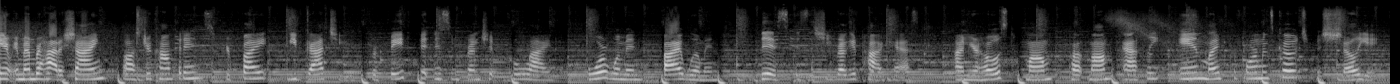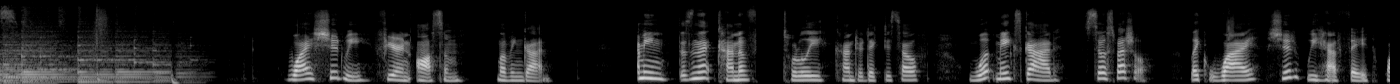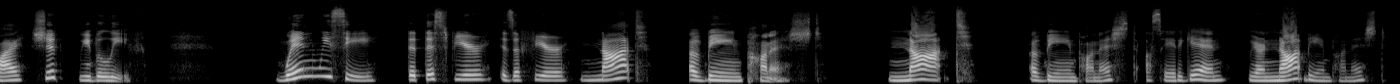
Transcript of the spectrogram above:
Can't remember how to shine? Lost your confidence? Your fight? We've got you. For faith, fitness, and friendship collide. For women, by women. This is the She Rugged Podcast. I'm your host, mom, pup mom, athlete, and life performance coach, Michelle Yates. Why should we fear an awesome, loving God? I mean, doesn't that kind of totally contradict itself? What makes God so special? Like, why should we have faith? Why should we believe? When we see that this fear is a fear not of being punished, not of being punished, I'll say it again, we are not being punished,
